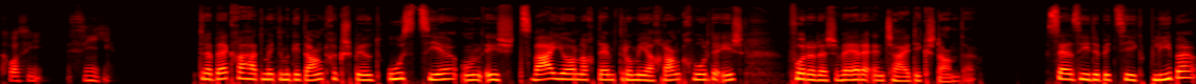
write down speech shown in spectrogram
quasi sein. Rebecca hat mit dem Gedanken gespielt, auszuziehen und ist zwei Jahre nachdem Romea krank wurde, ist, vor einer schweren Entscheidung gestanden. Soll sie in der Beziehung bleiben,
